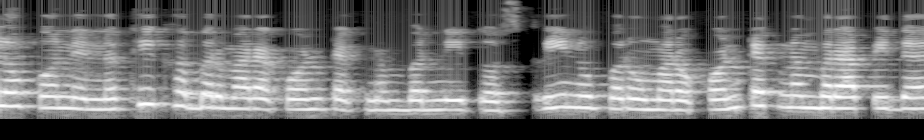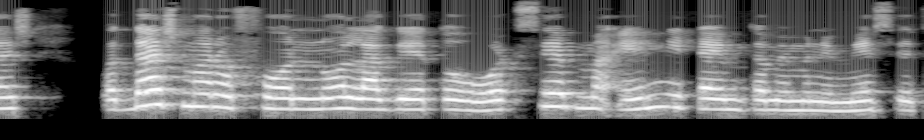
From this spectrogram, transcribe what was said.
લોકોને નથી ખબર મારા કોન્ટેક્ટ નંબરની તો સ્ક્રીન ઉપર હું મારો કોન્ટેક્ટ નંબર આપી દઈશ. કદાચ મારો ફોન ન લાગે તો વોટ્સએપમાં એની ટાઈમ તમે મને મેસેજ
